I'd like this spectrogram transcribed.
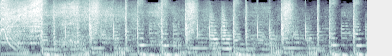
フフフフ。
